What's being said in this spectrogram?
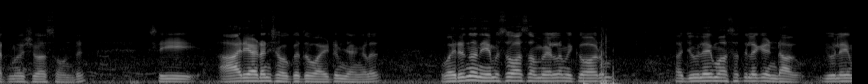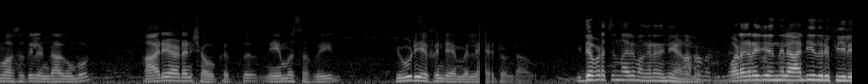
ആത്മവിശ്വാസമുണ്ട്. ശ്രീ ആര്യാടൻ ഷൗക്കത്തുമായിട്ടും ഞങ്ങൾ വരുന്ന നിയമസഭാ സമ്മേളനം മിക്കവാറും ജൂലൈ മാസത്തിലൊക്കെ ഉണ്ടാകും. ജൂലൈ മാസത്തിൽ ഉണ്ടാകുമ്പോൾ ആര്യാടൻ ഷൗക്കത്ത് നിയമസഭയിൽ യു ഡി എഫിന്റെ എം എൽ എ ആയിട്ടുണ്ടാവും. ഇതെവിടെ ചെന്നാലും അങ്ങനെ തന്നെയാണല്ലോ. വടകര ചെന്നിൽ ആന്റി എന്നൊരു ഫീൽ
